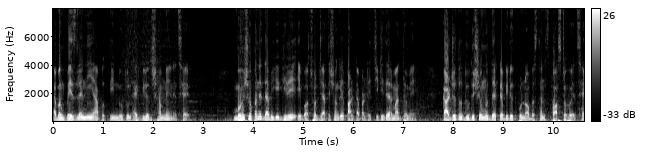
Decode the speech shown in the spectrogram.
এবং বেজল্যান্ড নিয়ে আপত্তি নতুন এক বিরোধ সামনে এনেছে। মহিষোপানের দাবিকে ঘিরে এবছর জাতিসংঘে পাল্টাপাল্টে চিঠি দেওয়ার মাধ্যমে কার্যত দুদেশের মধ্যে একটা বিরোধপূর্ণ অবস্থান স্পষ্ট হয়েছে।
